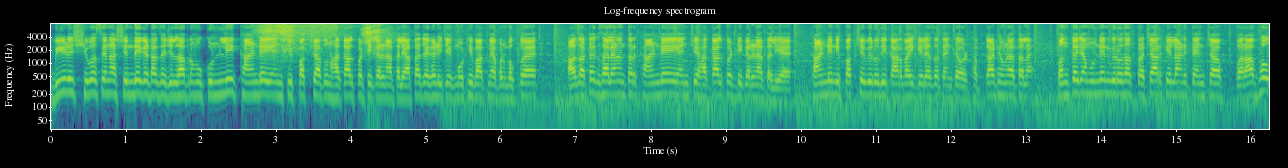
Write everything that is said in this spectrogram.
बीड शिवसेना शिंदे गटाचे जिल्हाप्रमुख कुंडली खांडे यांची पक्षातून हकालपट्टी करण्यात आली. आताच्या घडीची एक मोठी बातमी आपण बघतोय. आज अटक झाल्यानंतर खांडे यांची हकालपट्टी करण्यात आली आहे. खांडेंनी पक्षविरोधी कारवाई केल्याचा त्यांच्यावर ठपका ठेवण्यात आलाय. पंकजा मुंडेंविरोधात प्रचार केला आणि त्यांच्या पराभव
